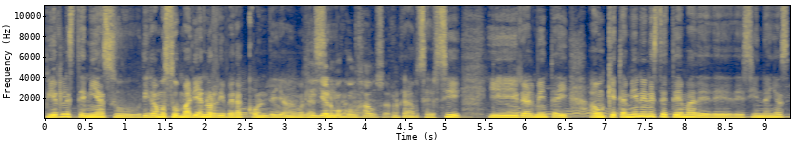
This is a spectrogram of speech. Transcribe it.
Pierles tenía su, digamos, su Mariano Rivera Conde, llamémosle Guillermo así, Conhauser. Conhauser, sí. Y realmente ahí, aunque también en este tema de, de, 100 años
